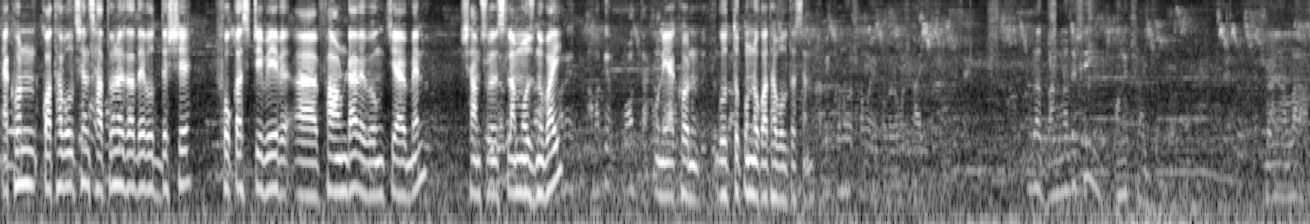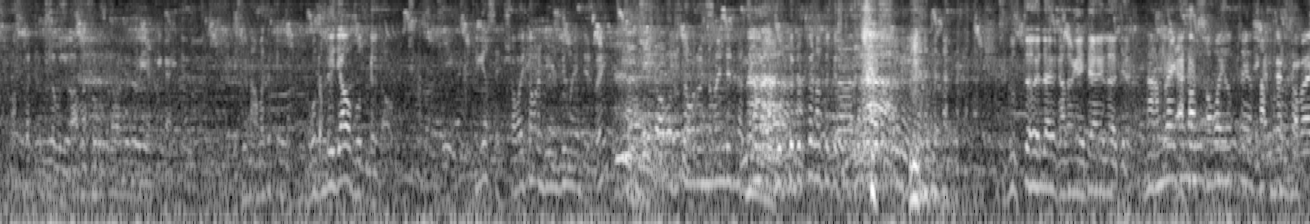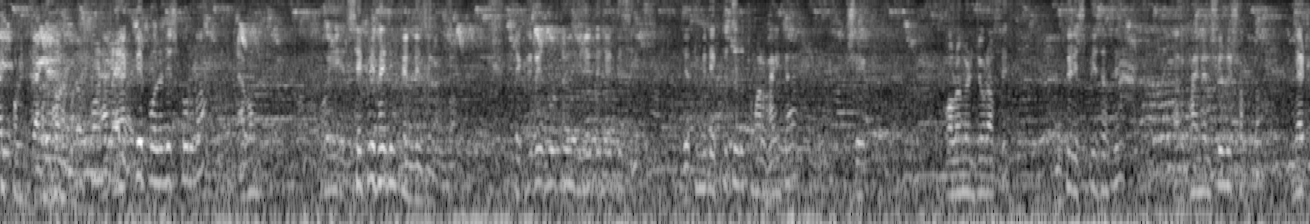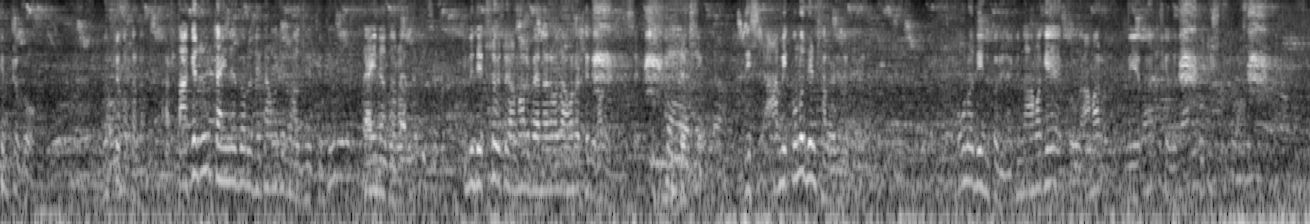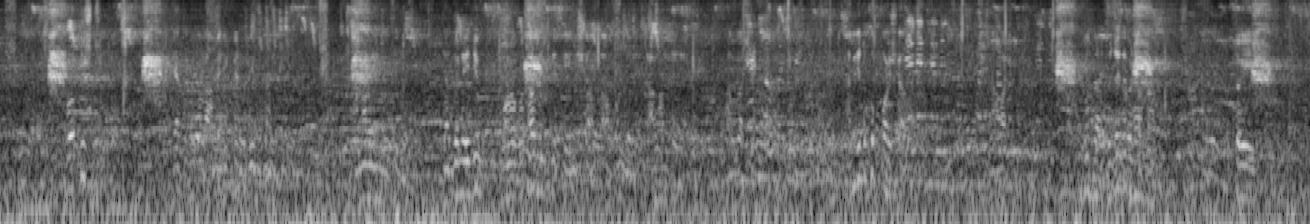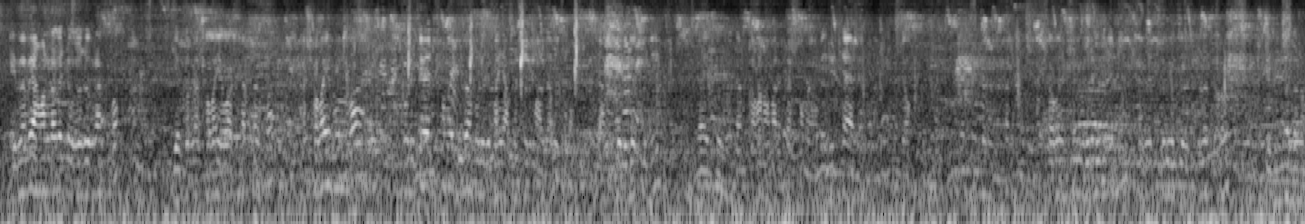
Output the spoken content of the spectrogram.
এখন কথা বলছেন ছাত্রনেতাদের উদ্দেশ্যে ফোকাস টিভির ফাউন্ডার এবং চেয়ারম্যান শামসুল ইসলাম মজনু ভাই উনি এখন গুরুত্বপূর্ণ কথা বলতেছেন বাংলাদেশেই অনেক সাহায্য আমাদেরকে বদলে যাও বদলে দাও ঠিক আছে সবাই তো আমরা গুপ্ত হইলে কারণ এটা হইলে যে আমরা এখন সবাই হচ্ছে সবাই অ্যাক্টিভ পলিটিক্স করব এবং ওই স্যাক্রিফাইসিং টেন্ডেন্সি রাখব। স্যাক্রিফাইস বলতে আমি বুঝাতে চাইতেছি যে তুমি দেখতেছো যে তোমার ভাইটা সে কলমের জোর আছে মুখের স্পিচ আছে তার ফাইন্যান্সিয়ালি শক্ত লেট হিম টু গো বুঝতে কথাটা আর তাকে যদি টাইনে ধরো, যেটা আমাদের রাজনীতিতে, টাইনা ধরা। তুমি দেখছ এটা আমার ব্যানার মধ্যে আমার টেলিফোন আমি কোনো দিন ঠালাটি করি না। কোনো দিন করি না। কিন্তু আমাকে, আমার মেয়েরা, ছেলেরা প্রতিষ্ঠিত। প্রতিষ্ঠিত। আমেরিকান ড্রিম যার জন্য এই যে বড় কথা বলতেছি, ইনশাআল্লাহ আমি কিন্তু খুব পয়সা আমার বুঝা- বুঝাতে পারি তো এই, এইভাবে আমার লগে যোগাযোগ রাখব যে তোমরা সবাই হোয়াটসঅ্যাপ রাখব আর সবাই বলব, পরিচয়ের সময় দিবা, বলে যে ভাই, আপনার সাথে মাল যাবে আমি পরিচয় খুঁজি, যাই করব। কারণ তখন আমার একটা সময়, আমি রিটায়ার যখন সবাই ছবি সবাই ছবি যেগুলো ধরো বিভিন্ন ধরো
